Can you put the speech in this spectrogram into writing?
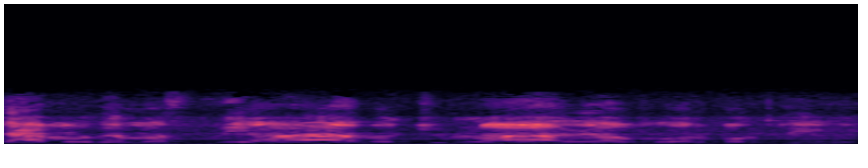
estamos demasiado chulados de amor contigo.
